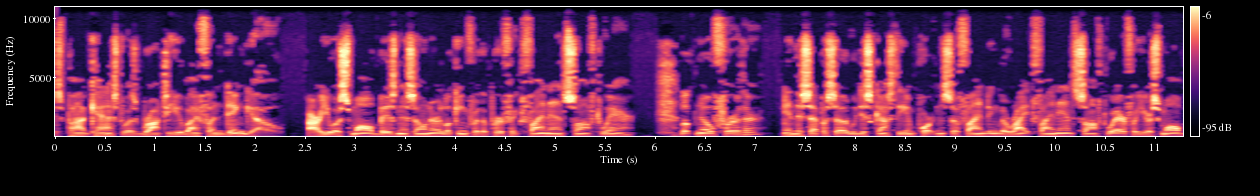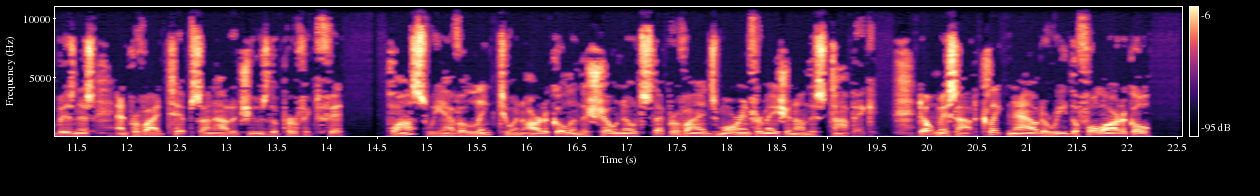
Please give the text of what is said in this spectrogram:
This podcast was brought to you by Fundingo. Are you a small business owner looking for the perfect finance software? Look no further. In this episode, we discuss the importance of finding the right finance software for your small business and provide tips on how to choose the perfect fit. Plus, we have a link to an article in the show notes that provides more information on this topic. Don't miss out. Click now to read the full article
